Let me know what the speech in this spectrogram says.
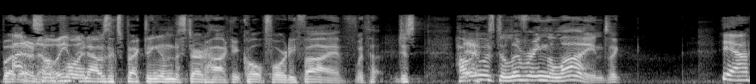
But I at know, some point, was- I was expecting him to start hawking Colt 45 with just how he was delivering the lines. Like, Yeah.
